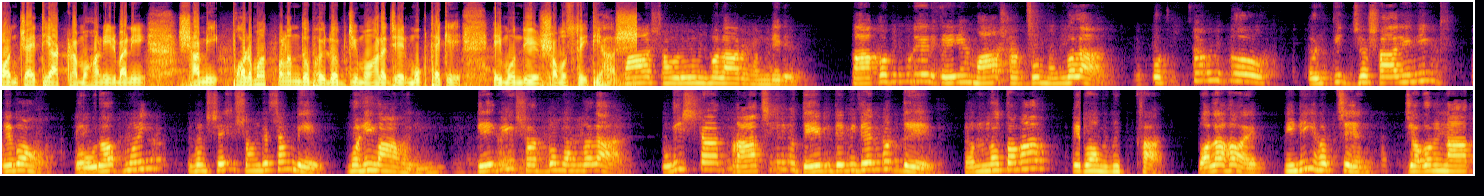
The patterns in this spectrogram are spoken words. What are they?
পঞ্চায়েতি আক্রা মহানির্বাণী স্বামী পরমাত্মানন্দ ভৈরবজি মহারাজের মুখ থেকে এই মন্দিরের সমস্ত ইতিহাস। মা সর্বমঙ্গলার মন্দিরে। কাকটপুরের এই মা সর্বমঙ্গলা অত্যন্ত ঐতিহ্যশালিনী এবং গৌরবময়ী এবং সেই সঙ্গে সঙ্গে মহিমাময়ী। দেবী সর্বমঙ্গলা, উড়িষ্যার প্রাচীন দেব দেবীদের মধ্যে অন্যতমা এবং মুখ্যা। বলা হয় ইনি হচ্ছেন জগন্নাথ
